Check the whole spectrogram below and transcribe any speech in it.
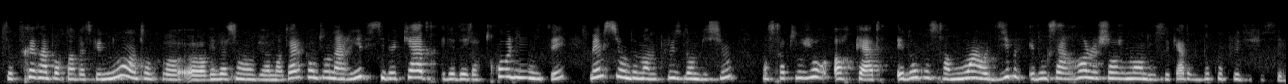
c'est très important parce que nous, en tant qu'organisation environnementale, quand on arrive, si le cadre est déjà trop limité, même si on demande plus d'ambition, on sera toujours hors cadre et donc on sera moins audible et donc ça rend le changement de ce cadre beaucoup plus difficile.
